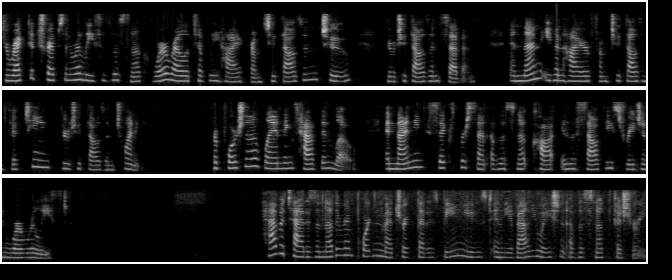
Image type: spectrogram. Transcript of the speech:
Directed trips and releases of snook were relatively high from 2002 through 2007 and then even higher from 2015 through 2020. Proportion of landings have been low, and 96% of the snook caught in the southeast region were released. Habitat is another important metric that is being used in the evaluation of the snook fishery.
